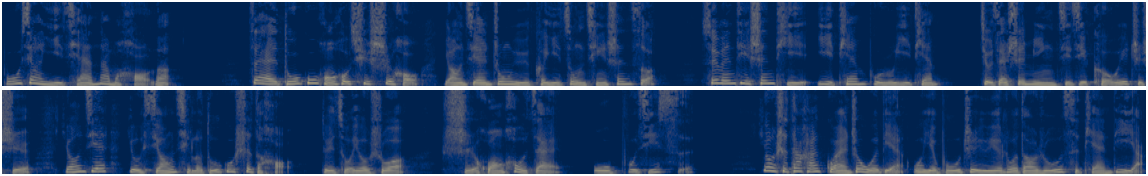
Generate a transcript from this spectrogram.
不像以前那么好了。在独孤皇后去世后，杨坚终于可以纵情声色。隋文帝身体一天不如一天，就在生命岌岌可危之时，杨坚又想起了独孤氏的好，对左右说：“使皇后在，吾不及死。要是他还管着我点，我也不至于落到如此田地呀。”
